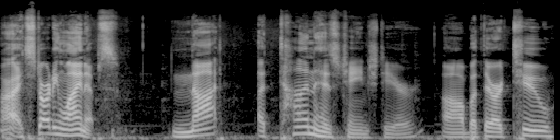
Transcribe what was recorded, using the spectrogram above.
All right, starting lineups. Not a ton has changed here, uh, but there are two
